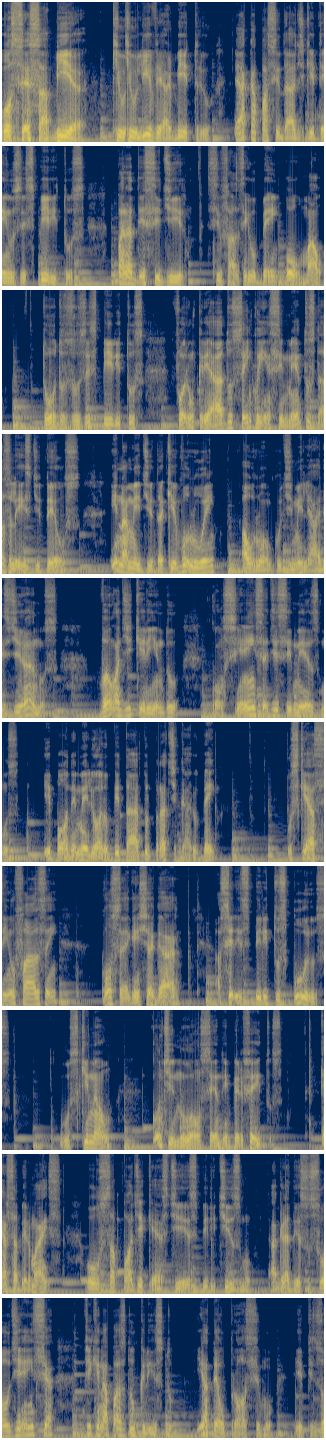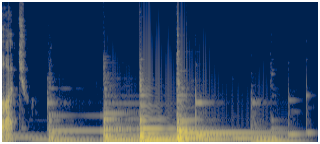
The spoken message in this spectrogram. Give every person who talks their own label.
Speaker 1: Você sabia que o, o livre-arbítrio é a capacidade que têm os espíritos para decidir se fazem o bem ou o mal? Todos os espíritos foram criados sem conhecimentos das leis de Deus e, na medida que evoluem ao longo de milhares de anos, vão adquirindo consciência de si mesmos e podem melhor optar por praticar o bem. Os que assim o fazem conseguem chegar a ser espíritos puros. Os que não continuam sendo imperfeitos. Quer saber mais? Ouça podcast Espiritismo. Agradeço sua audiência, fique na paz do Cristo e até o próximo episódio.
